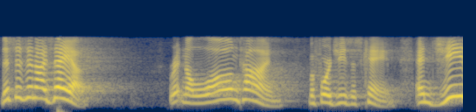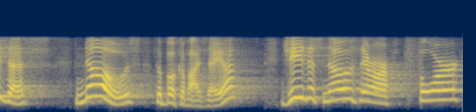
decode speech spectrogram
This is in Isaiah, written a long time before Jesus came. And Jesus knows the book of Isaiah. Jesus knows there are four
